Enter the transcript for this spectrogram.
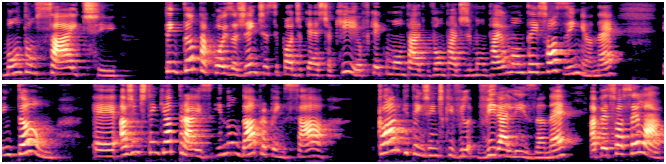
monta um site. Tem tanta coisa, gente, esse podcast aqui, eu fiquei com vontade, vontade de montar, eu montei sozinha, né? Então, é, a gente tem que ir atrás e não dá para pensar. Claro que tem gente que viraliza, né? A pessoa, sei lá,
